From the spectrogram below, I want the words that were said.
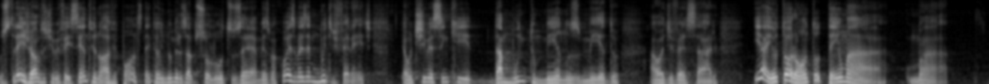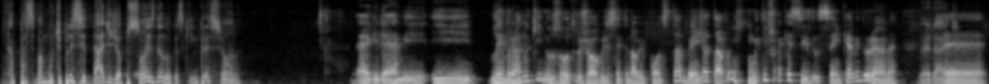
os três jogos o time fez 109 pontos, né? então em números absolutos é a mesma coisa, mas é muito diferente. É um time assim que dá muito menos medo ao adversário. E aí o Toronto tem uma, uma, uma multiplicidade de opções, né, Lucas, que impressiona. É, Guilherme, e lembrando que nos outros jogos de 109 pontos também já estavam muito enfraquecidos sem Kevin Durant, né? Verdade. É,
